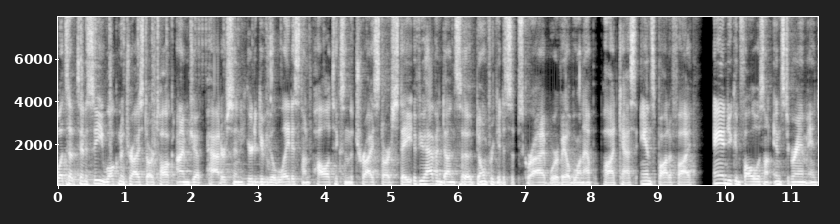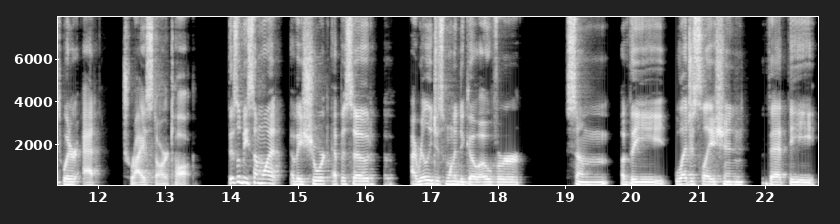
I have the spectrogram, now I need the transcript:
What's up, Tennessee? Welcome to TriStar Talk. I'm Jeff Patterson, here to give you the latest on politics in the TriStar State. If you haven't done so, don't forget to subscribe. We're available on Apple Podcasts and Spotify, and you can follow us on Instagram and Twitter at TriStar Talk. This will be somewhat of a short episode. I really just wanted to go over some of the legislation that the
